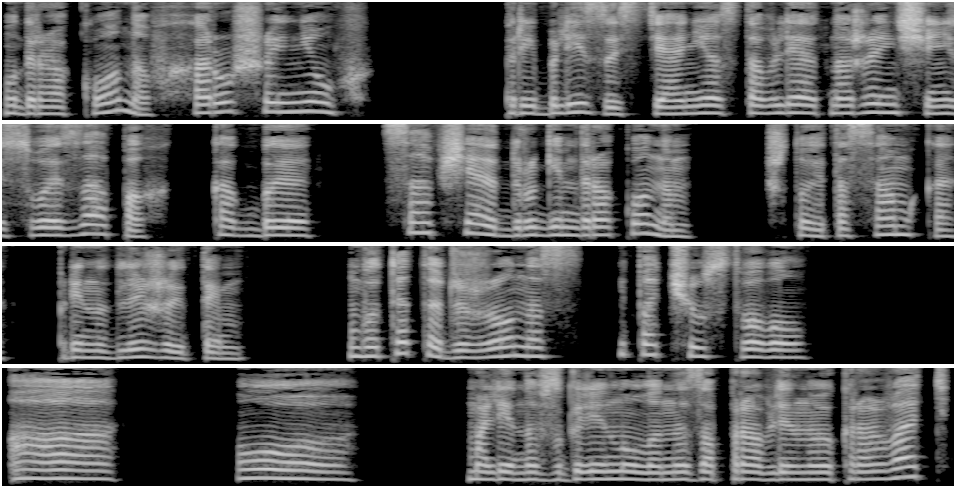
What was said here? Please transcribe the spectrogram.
у драконов хороший нюх. При близости они оставляют на женщине свой запах, как бы сообщают другим драконам, что эта самка принадлежит им. Вот этот Джонас и почувствовал. «А... о...» Малина взглянула на заправленную кровать,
